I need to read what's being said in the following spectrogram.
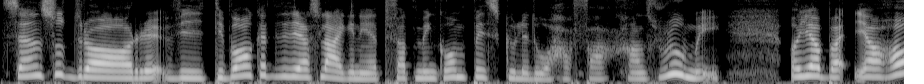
Sen så drar vi tillbaka till deras lägenhet för att min kompis skulle då haffa hans roomie. Och jag bara, jaha,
